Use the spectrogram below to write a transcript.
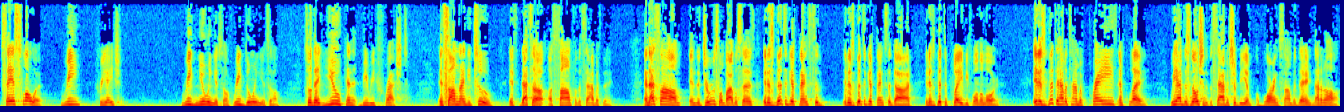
Say it slower. Recreation. Renewing yourself, redoing yourself, so that you can be refreshed. In Psalm 92, that's a, a psalm for the Sabbath day. And that psalm in the Jerusalem Bible says, it is good to give thanks to, it is good to give thanks to God. It is good to play before the Lord. It is good to have a time of praise and play. We have this notion that the Sabbath should be a, a boring, somber day. Not at all.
